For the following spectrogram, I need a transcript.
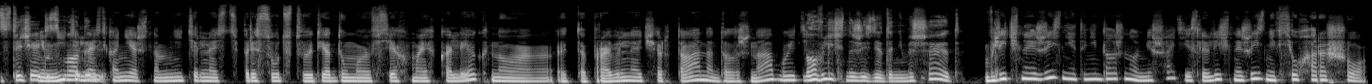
встречаетесь мнительность, с молодыми... конечно, мнительность присутствует, я думаю, всех моих коллег, но это правильная черта, она должна быть. Ну а в личной жизни это не мешает? В личной жизни это не должно мешать, если в личной жизни все хорошо.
